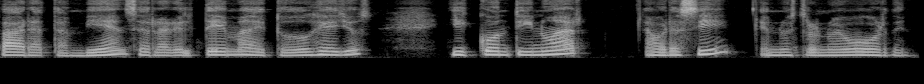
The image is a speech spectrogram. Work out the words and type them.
para también cerrar el tema de todos ellos y continuar, ahora sí, en nuestro nuevo orden.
